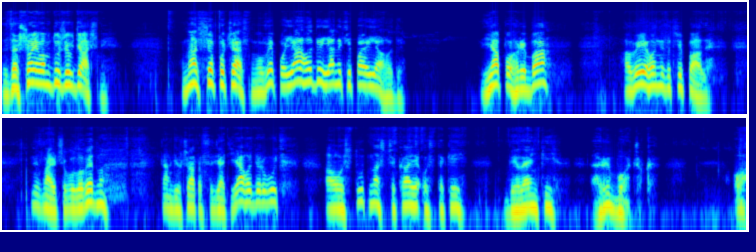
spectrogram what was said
За що я вам дуже вдячний. У нас все по-чесному. Ви по ягоди, я не чіпаю ягоди. Я по гриба, а ви його не зачіпали. Не знаю, чи було видно. Там дівчата сидять, ягоди рвуть. А ось тут нас чекає ось такий біленький грибочок. О,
